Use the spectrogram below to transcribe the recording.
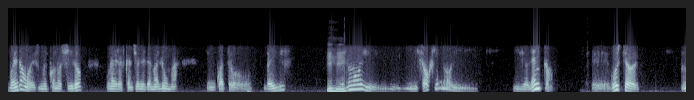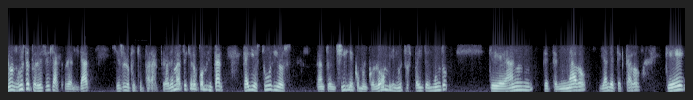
Bueno, es muy conocido una de las canciones de Maluma, en Cuatro Babies, es muy misógino y, violento. Eh, guste o no nos gusta, pero esa es la realidad y eso es lo que hay que parar. Pero además te quiero comentar que hay estudios, tanto en Chile como en Colombia y en otros países del mundo, que han determinado y han detectado que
